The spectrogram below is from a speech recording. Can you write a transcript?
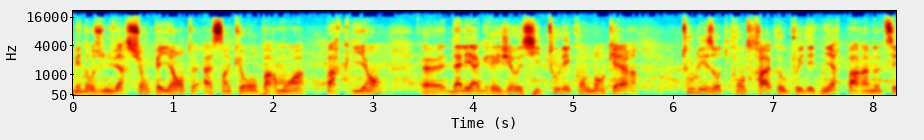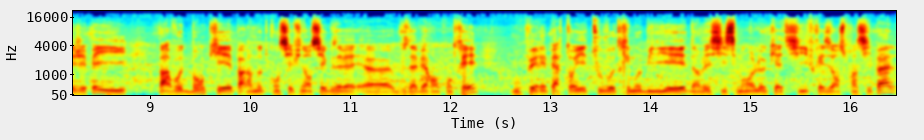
mais dans une version payante à 5 euros par mois par client, euh, d'aller agréger aussi tous les comptes bancaires, tous les autres contrats que vous pouvez détenir par un autre CGPI, par votre banquier, par un autre conseiller financier que vous avez, euh, vous avez rencontré. Vous pouvez répertorier tout votre immobilier d'investissement locatif, résidence principale.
